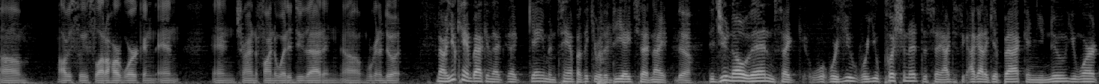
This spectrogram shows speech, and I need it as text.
um, obviously, it's a lot of hard work and and and trying to find a way to do that, and uh, we're gonna do it. Now, you came back in that, that game in Tampa. I think you were the DH that night. Yeah. Did you know then? It's like, were you were you pushing it to say, I just I got to get back, and you knew you weren't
